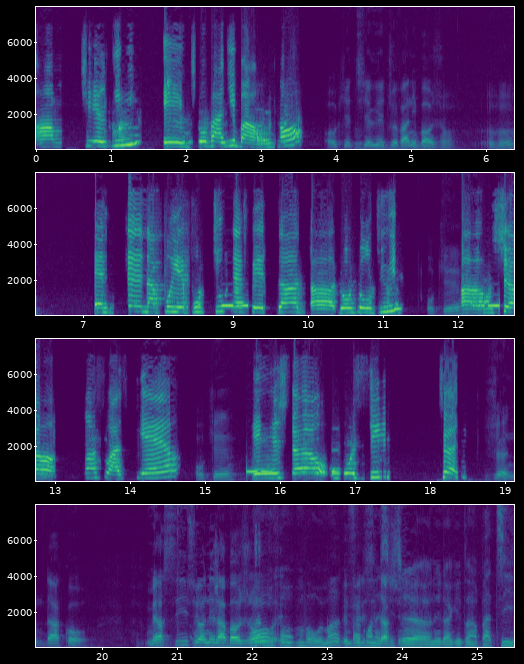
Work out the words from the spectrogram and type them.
um, Thierry et Giovanni Barjon. Ok, Thierry et Giovanni Barjon. Mhm. Et on a prié pour tous les fêteurs euh, d'aujourd'hui, Ok, um, Françoise Pierre. Ok. Et sœur Rosine Jeune. Jeune, d'accord. Mersi, sè anè la banjon. Mwen fò reman, mwen konè si sè anè la getan pati.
